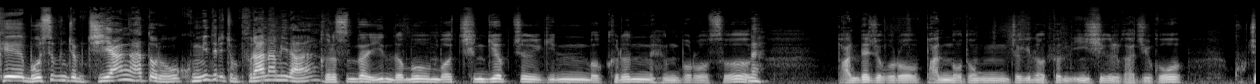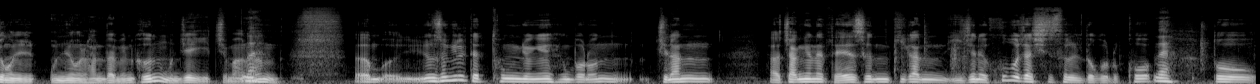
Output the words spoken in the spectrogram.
그 모습은 좀 지양하도록 국민들이 좀 불안합니다. 그렇습니다. 이 너무 뭐 친기업적인 뭐 그런 행보로서 네. 반대적으로 반노동적인 어떤 인식을 가지고 국정을 운영을 한다면 그건 문제이겠지만은 네. 어, 뭐 윤석열 대통령의 행보는 지난 아, 작년에 대선 기간 이전에 후보자 시설도 그렇고 네. 또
